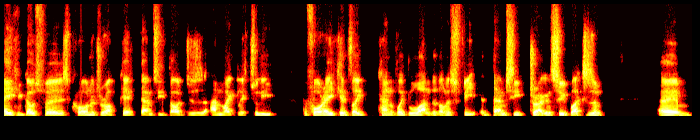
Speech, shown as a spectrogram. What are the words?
Akid goes for his corner drop kick. Dempsey dodges and like literally before Akid's like kind of like landed on his feet, Dempsey dragon suplexes him. Um,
